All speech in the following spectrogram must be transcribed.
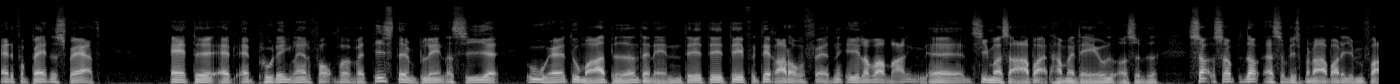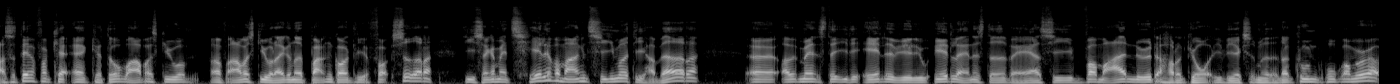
er det forbandet svært at, øh, at, at putte en eller anden form for værdistempel ind og sige, at uha, du er meget bedre end den anden. Det, det, det, det er ret omfattende. Eller hvor mange øh, timers arbejde har man lavet, og så videre. Så, så når, altså hvis man arbejder hjemmefra. Så derfor kan, øh, kan dove arbejdsgiver, og arbejdsgiver, der ikke er noget banken godt lide, at folk sidder der, de, så kan man tælle, hvor mange timer de har været der, Øh, og mens det ideelle vil jo et eller andet sted være at sige, hvor meget nytte har du gjort i virksomheden? Når kunne programmør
